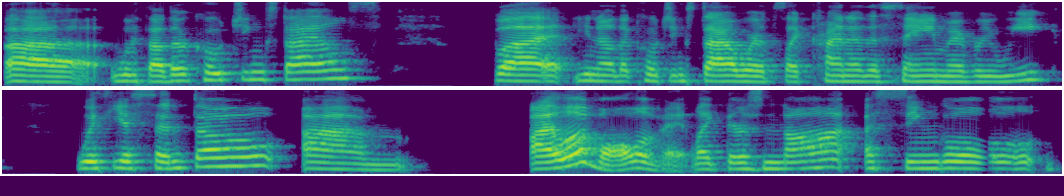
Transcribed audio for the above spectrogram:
uh with other coaching styles but you know the coaching style where it's like kind of the same every week. With Jacinto um I love all of it. Like there's not a single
